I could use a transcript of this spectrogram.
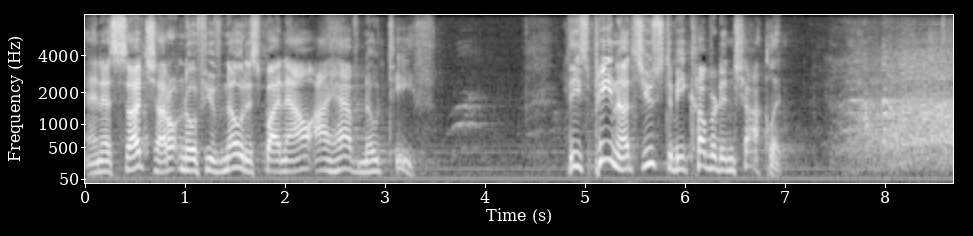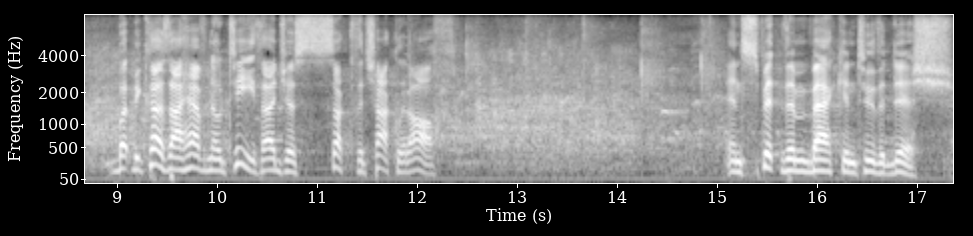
And as such, I don't know if you've noticed by now, I have no teeth. These peanuts used to be covered in chocolate. But because I have no teeth, I just suck the chocolate off and spit them back into the dish.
